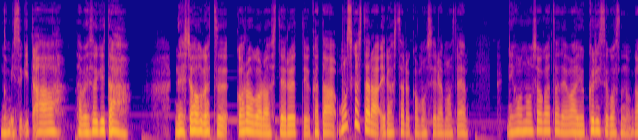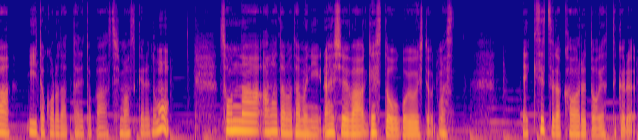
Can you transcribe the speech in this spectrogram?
飲みすぎた食べすぎたね正月ゴロゴロしてるっていう方もしかしたらいらっしゃるかもしれません。日本のお正月ではゆっくり過ごすのがいいところだったりとかしますけれどもそんなあなたのために来週はゲストをご用意しております。え季節が変わるとやってくる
